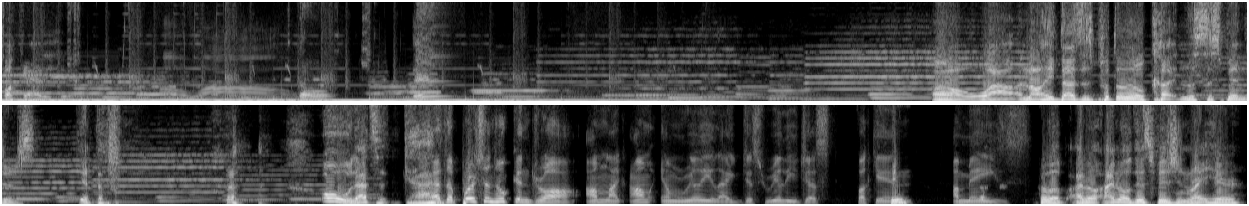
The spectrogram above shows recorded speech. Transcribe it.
fuck out of here. oh wow. So there Oh wow! And all he does is put the little cut in the suspenders. Get the. F- oh, that's a god. As a person who can draw, I'm like I'm I'm really like just really just fucking amazed. Philip, I know I know this vision right here.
